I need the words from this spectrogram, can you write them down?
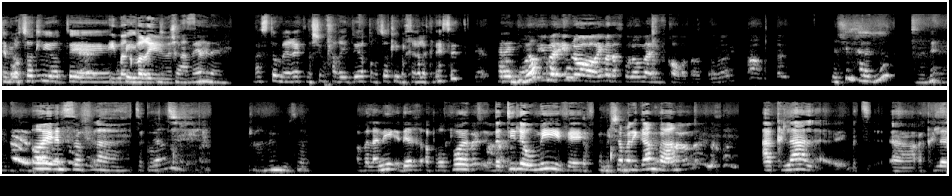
הן- רוצות להיות... אה, עם. הגברים. מה זאת אומרת? נשים חרדיות רוצות להיבחר לכנסת? חרדיות? אם לא, אם אנחנו לא מהנבחרות, אנחנו לא נבחר. נשים חרדיות? אוי, אין סוף להצגות. אבל אני, דרך, אפרופו דתי-לאומי, ומשם אני גם באה, נכון. הכלל, הכלל,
